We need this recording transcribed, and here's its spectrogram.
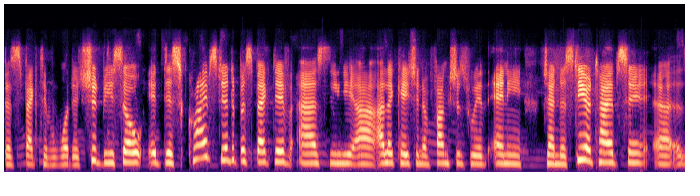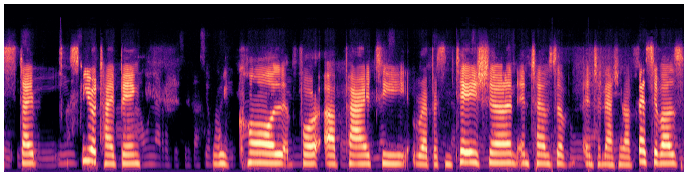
perspective of what it should be. So it describes gender perspective as the uh, allocation of functions with any gender stereotypes, uh, stereotyping. We call for a parity representation in terms of international festivals,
